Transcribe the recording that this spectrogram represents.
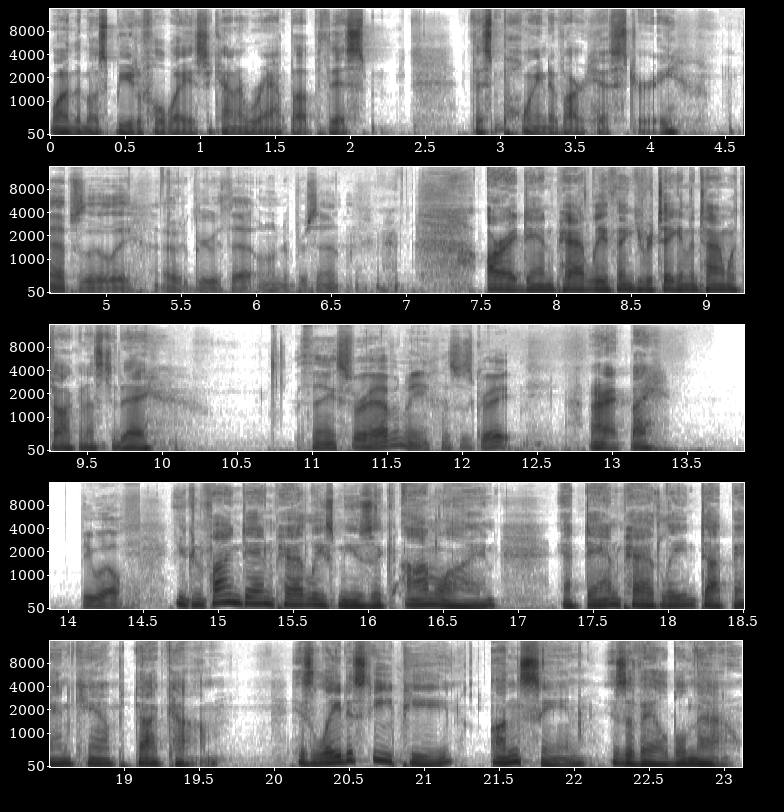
one of the most beautiful ways to kind of wrap up this this point of our history. absolutely i would agree with that 100% All right, Dan Padley, thank you for taking the time with talking to us today. thanks for having me this was great All right, bye. You can find Dan Padley's music online at danpadley.bandcamp.com. His latest EP, Unseen, is available now.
